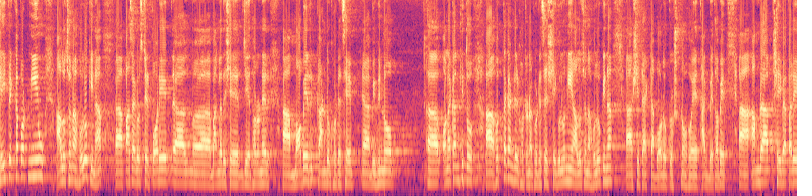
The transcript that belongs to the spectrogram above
সেই প্রেক্ষাপট নিয়েও আলোচনা হলো কিনা পাঁচ আগস্টের পরে বাংলাদেশে যে ধরনের মবের কাণ্ড ঘটেছে বিভিন্ন অনাকাঙ্ক্ষিত হত্যাকাণ্ডের ঘটনা ঘটেছে, সেগুলো নিয়ে আলোচনা হলো কিনা সেটা একটা বড় প্রশ্ন হয়ে থাকবে। তবে আমরা সেই ব্যাপারে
